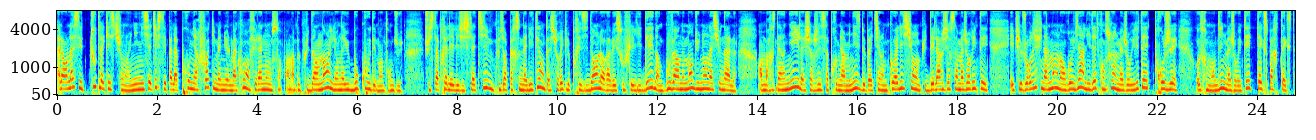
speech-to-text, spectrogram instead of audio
Alors là, c'est toute la question. Une initiative, c'est pas la première fois qu'Emmanuel Macron en fait l'annonce. En un peu plus d'un an, il y en a eu beaucoup des mains tendues. Juste après les législatives, plusieurs personnalités ont assuré que le président leur avait soufflé l'idée d'un gouvernement d'union nationale. En mars dernier, il a chargé sa première ministre de bâtir une coalition, puis d'élargir sa majorité. Et puis aujourd'hui, finalement, on en revient à l'idée de construire une majorité de projet. Autrement dit, une majorité texte par texte.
